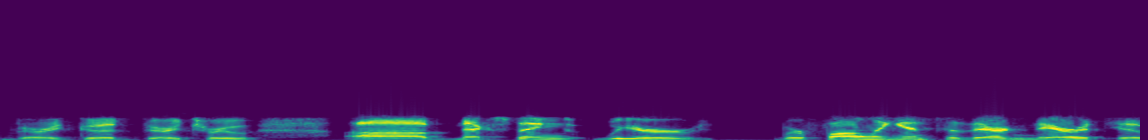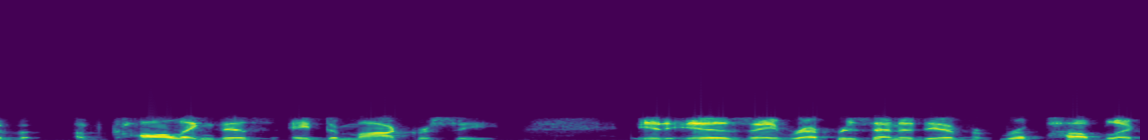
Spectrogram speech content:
Very good, very true. Uh, next thing, we're we're falling into their narrative of calling this a democracy. It is a representative republic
